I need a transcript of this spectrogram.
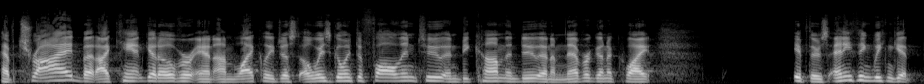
have tried, but I can't get over, and I'm likely just always going to fall into and become and do, and I'm never going to quite. If there's anything we can get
